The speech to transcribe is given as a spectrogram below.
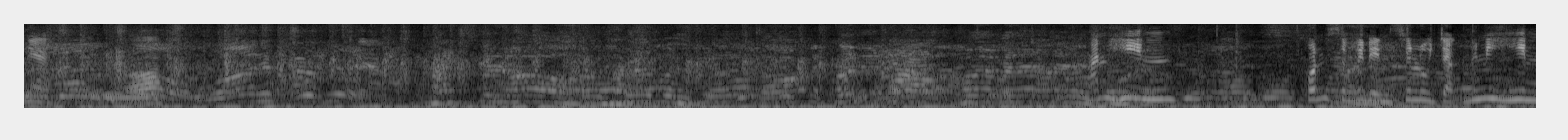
เนี่ย Ja. Tack ska du ha. มันหิน คนสวีเดนจะรู้จักนี่หิน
